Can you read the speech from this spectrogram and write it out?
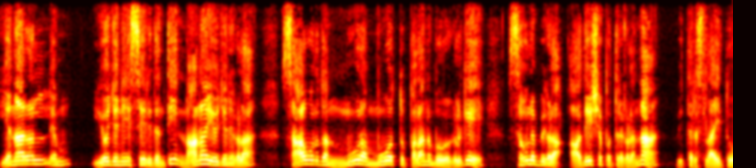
ಎನ್ಆರ್ಎಲ್ಎಂ ಯೋಜನೆ ಸೇರಿದಂತೆ ನಾನಾ ಯೋಜನೆಗಳ ಸಾವಿರದ ನೂರ ಮೂವತ್ತು ಫಲಾನುಭವಿಗಳಿಗೆ ಸೌಲಭ್ಯಗಳ ಆದೇಶ ಪತ್ರಗಳನ್ನು ವಿತರಿಸಲಾಯಿತು.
